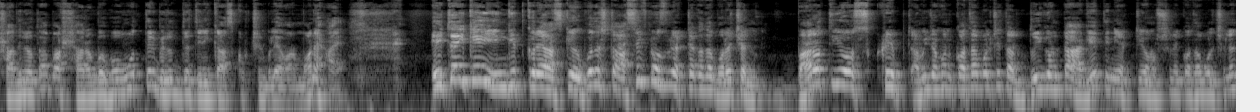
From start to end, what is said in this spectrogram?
স্বাধীনতা বা সার্বভৌমত্বের বিরুদ্ধে তিনি কাজ করছেন বলে আমার মনে হয়। এইটাইকেই ইঙ্গিত করে আজকে উপদেষ্টা আসিফ নজরুল একটা কথা বলেছেন ভারতীয় স্ক্রিপ্ট আমি যখন কথা বলছি তার দুই ঘণ্টা আগে তিনি একটি অনুষ্ঠানে কথা বলছিলেন।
